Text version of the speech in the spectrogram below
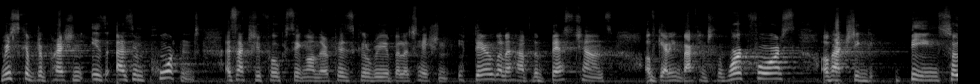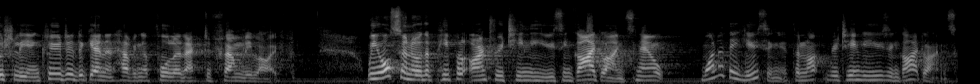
risk of depression is as important as actually focusing on their physical rehabilitation. If they're going to have the best chance of getting back into the workforce, of actually being socially included again and having a full and active family life. We also know that people aren't routinely using guidelines. Now, what are they using if they're not routinely using guidelines?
